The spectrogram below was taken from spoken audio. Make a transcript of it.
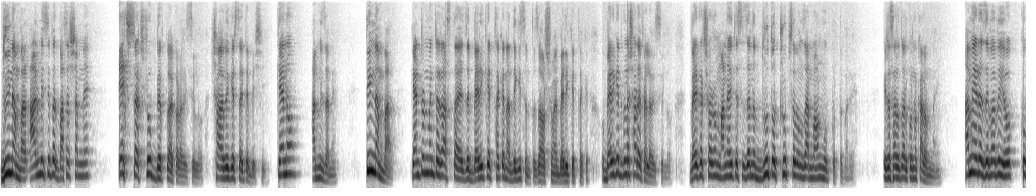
দুই নাম্বার আর্মি চিফের বাসার সামনে এক্সট্রা ট্রুপ ডিপ্লয় করা হয়েছিল, স্বাভাবিকের চাইতে বেশি। কেন? আর্মি জানে। তিন নাম্বার ক্যান্টনমেন্টের রাস্তায় যে ব্যারিকেড থাকে না, দেখেছেন তো? যাওয়ার সময় ব্যারিকেড থাকে। ও ব্যারিকেডগুলো সরাই ফেলা হয়েছিল। ব্যারিকেড সরানোর মানে হইতেছে যেন দ্রুত ট্রুপস এবং যানবাহন মুভ করতে পারে। এটা ছাড়া তো আর কোনো কারণ নাই। আমি এটা যেভাবেই হোক, খুব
